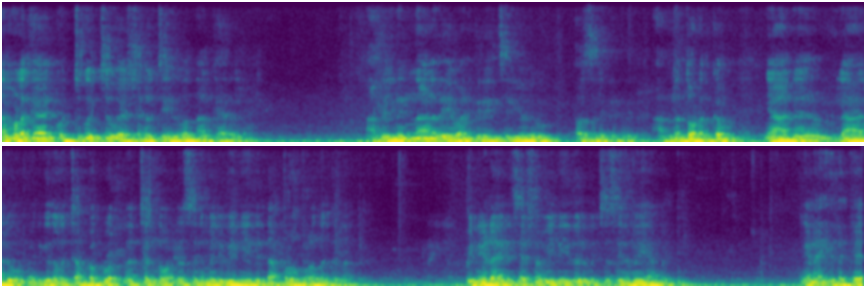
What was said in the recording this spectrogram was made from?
നമ്മളൊക്കെ കൊച്ചു കൊച്ചു വേഷങ്ങൾ ചെയ്തു വന്ന ആൾക്കാരല്ലേ? അതിൽ നിന്നാണ് ദൈവം അനുഗ്രഹിച്ച ഈ ഒരു അവസരം കിട്ടിയത്. അന്ന് തുടക്കം ഞാൻ ലാലും എനിക്ക് തോന്നുന്നു ചമ്പക്കുളത്തച്ഛൻ എന്ന് പറഞ്ഞ സിനിമയിൽ വിനീതിന്റെ അപ്പുറം ഇപ്പുറം നിൽക്കുന്നുണ്ട്. പിന്നീട് അതിന് ശേഷം വിനീത് ഒരുമിച്ച് സിനിമ ചെയ്യാൻ പറ്റി. ഇങ്ങനെ ഇതൊക്കെ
